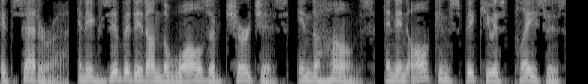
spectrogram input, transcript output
etc., and exhibited on the walls of churches, in the homes, and in all conspicuous places,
